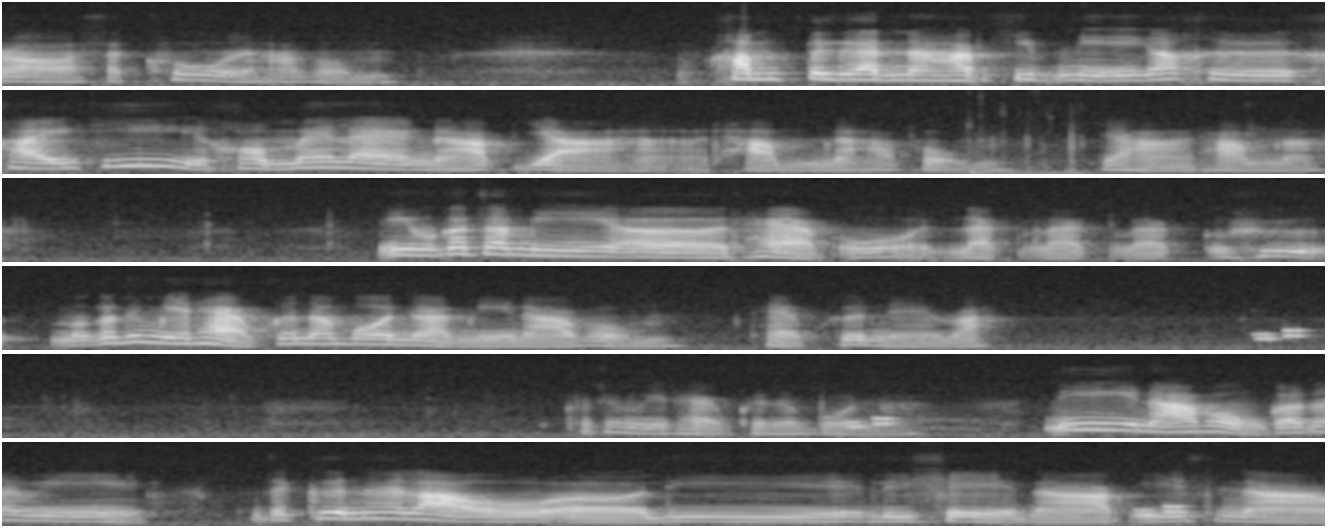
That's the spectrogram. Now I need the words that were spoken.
รอสักครู่นะครับผมคำเตือนนะครับ คลิปนี้ก็คือใครที่คอมไม่แรงนะครับ อย่าหาทำนะครับผม อย่าหาทำนะ นี่มันก็จะมีเอ่อแถบโอ้แหลกแหลกแหลกอือมันก็จะมีแถบขึ้นด้านบนแบบนี้นะครับผม แถบขึ้นเห็นปะก็จะมีแถบขึ้นด้านบนนะนี่นะผมก็จะมีจะขึ้นให้เราเอ่อรีรีเชดนะครับ is now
